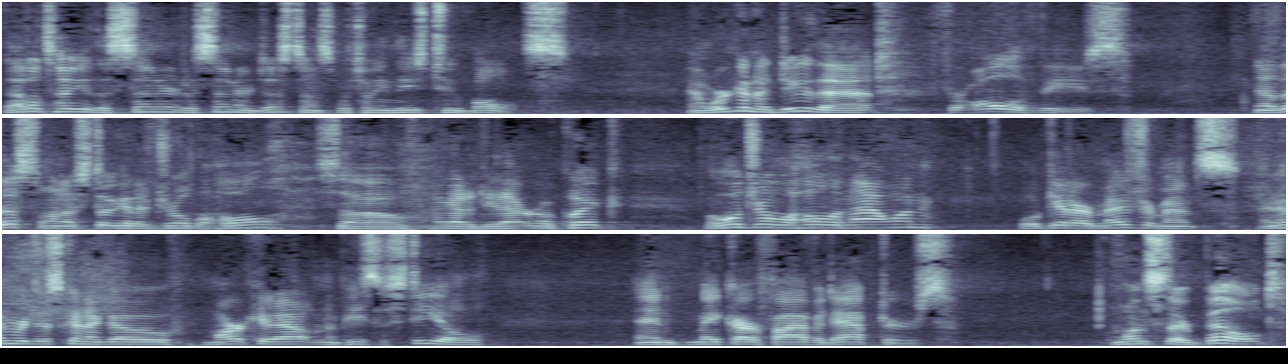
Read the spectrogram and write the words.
that'll tell you the center to center distance between these two bolts. And we're gonna do that for all of these. Now this one, I still gotta drill the hole, so I gotta do that real quick. But we'll drill a hole in that one, we'll get our measurements, and then we're just gonna go mark it out in a piece of steel and make our five adapters. Once they're built,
